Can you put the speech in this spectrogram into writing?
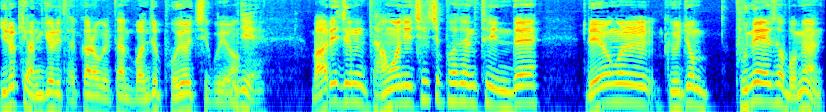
이렇게 연결이 될 거라고 일단 먼저 보여지고요. 예. 말이 지금 당원이 70%인데 내용을 그 좀 분해해서 보면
